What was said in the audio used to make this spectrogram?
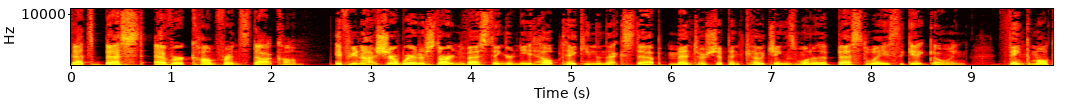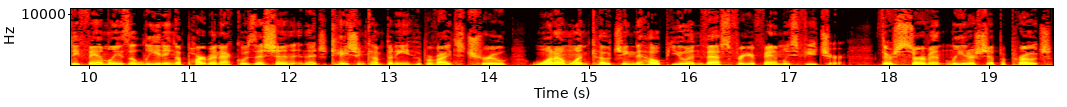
That's besteverconference.com. If you're not sure where to start investing or need help taking the next step, mentorship and coaching is one of the best ways to get going. Think Multifamily is a leading apartment acquisition and education company who provides true one on one coaching to help you invest for your family's future. Their servant leadership approach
